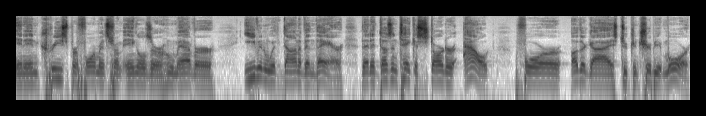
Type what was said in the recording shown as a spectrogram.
an increased performance from Ingles or whomever, even with Donovan there, that it doesn't take a starter out for other guys to contribute more.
